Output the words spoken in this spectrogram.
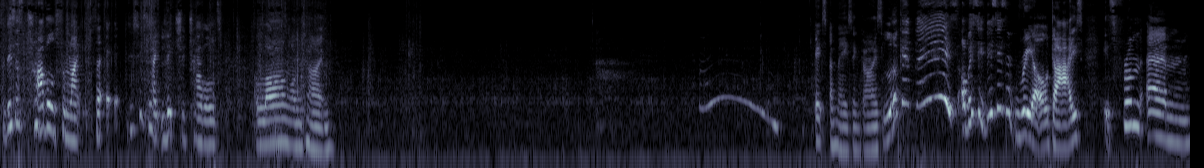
So this has traveled from like, for, eh, this is like literally traveled a long, long time. It's amazing, guys. Look at this. Obviously, this isn't real, guys. It's from, um,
